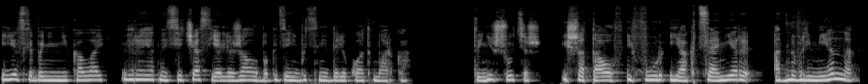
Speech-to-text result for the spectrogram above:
Если бы не Николай, вероятно, сейчас я лежала бы где-нибудь недалеко от Марка. Ты не шутишь? И Шаталов, и Фур, и акционеры одновременно?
